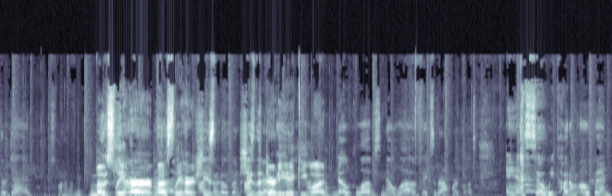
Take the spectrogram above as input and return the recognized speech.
They're dead. I just want to mostly sure her, mostly her. She's she's I'm the dirty, dirty, icky one. No gloves, no love, except I don't wear gloves. And so we cut them open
